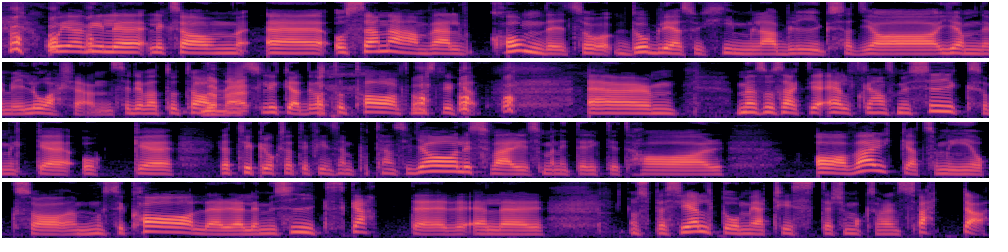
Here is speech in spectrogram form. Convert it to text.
Och jag ville liksom... Eh, och sen när han väl kom dit så då blev jag så himla blyg så att jag gömde mig i logen. Så det var totalt misslyckat. Det var totalt misslyckat. Um, men som sagt, jag älskar hans musik så mycket och eh, jag tycker också att det finns en potential i Sverige som man inte riktigt har avverkat som är också musikaler eller musikskatter eller och speciellt då med artister som också har en svärta.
